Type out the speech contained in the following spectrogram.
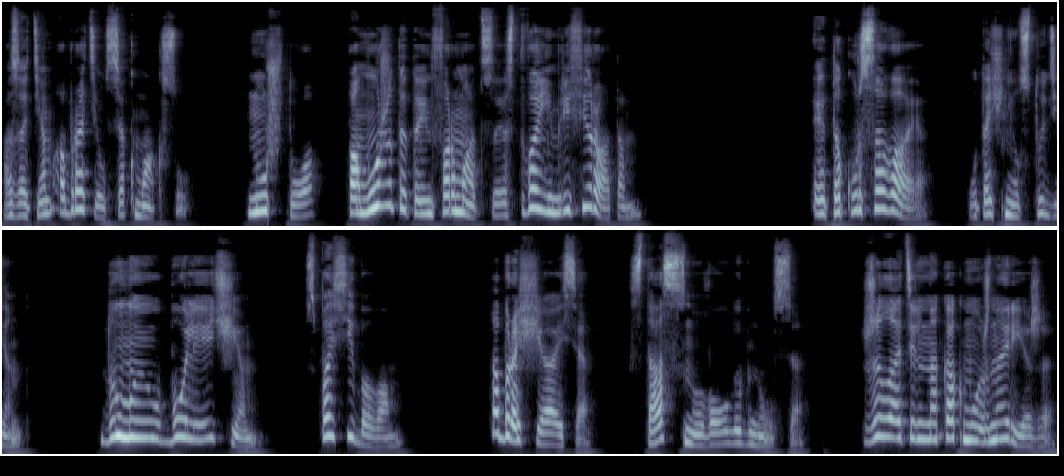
а затем обратился к Максу. Ну что, поможет эта информация с твоим рефератом? Это курсовая, уточнил студент. Думаю, более чем. Спасибо вам. Обращайся. Стас снова улыбнулся. Желательно как можно реже.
